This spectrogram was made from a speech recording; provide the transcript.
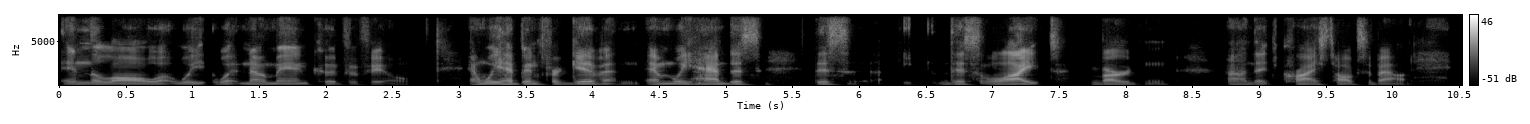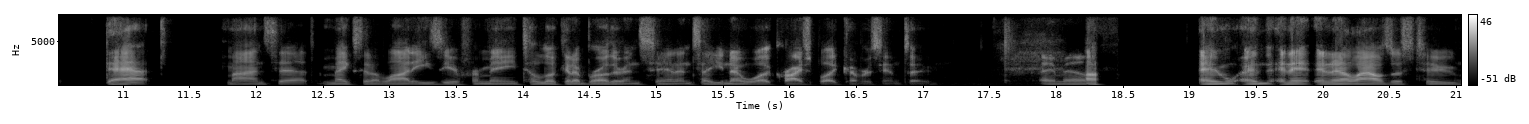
in the law what we what no man could fulfill, and we have been forgiven, and we have this this this light burden uh, that Christ talks about that mindset makes it a lot easier for me to look at a brother in sin and say, you know what, Christ's blood covers him too. Amen. Uh, and and and it, and it allows us to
